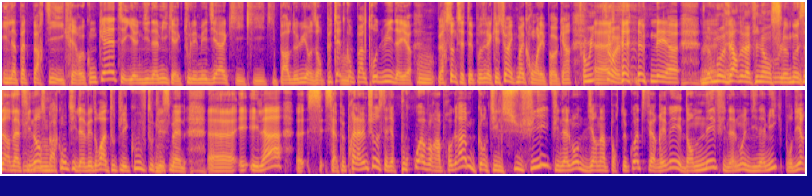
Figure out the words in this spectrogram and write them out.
il n'a pas de parti, il crée Reconquête. Il y a une dynamique avec tous les médias qui, qui- qui parlent de lui en disant peut-être qu'on parle trop de lui d'ailleurs. Mm. Personne s'était posé la question avec Macron à l'époque. hein. Oui, Euh, c'est vrai. mais euh, Le Mozart de la finance. le Mozart de la finance, Mm. par contre, il avait droit à toutes les couves toutes les semaines. Euh, et, et là, euh, c'est à peu près la même chose. C'est-à-dire, pourquoi avoir un programme quand il suffit finalement de dire n'importe quoi, de faire rêver et d'emmener finalement une dynamique pour dire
